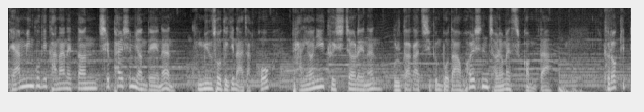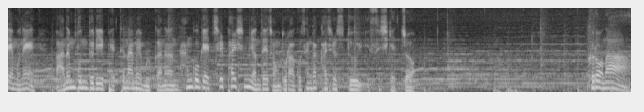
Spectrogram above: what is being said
대한민국이 가난했던 7, 80년대에는 국민소득이 낮았고 당연히 그 시절에는 물가가 지금보다 훨씬 저렴했을 겁니다. 그렇기 때문에 많은 분들이 베트남의 물가는 한국의 7, 80년대 정도라고 생각하실 수도 있으시겠죠. 그러나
